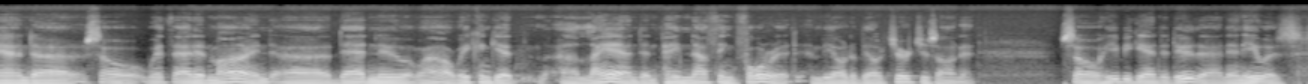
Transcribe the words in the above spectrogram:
And uh, so, with that in mind, uh, Dad knew, wow, we can get uh, land and pay nothing for it and be able to build churches on it. So he began to do that, and he was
